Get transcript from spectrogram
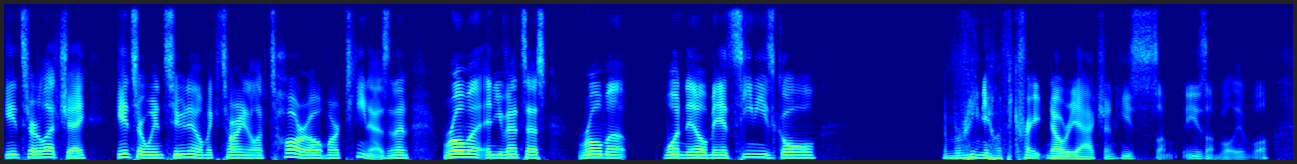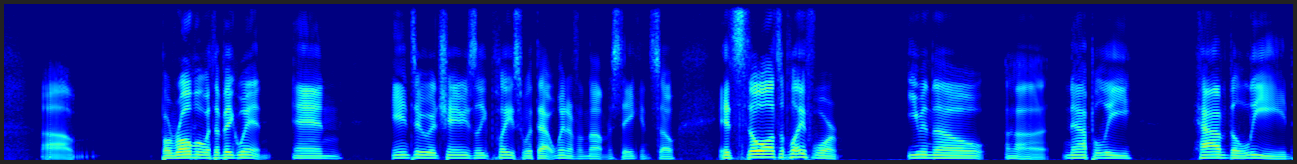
Inter Lecce. Inter win 2 0. Mkhitaryan, Lautaro, Martinez. And then Roma and Juventus. Roma 1 0. Mancini's goal. And Mourinho with a great no reaction. He's some, he's unbelievable. Um, but Roma with a big win and into a Champions League place with that win, if I'm not mistaken. So it's still all to play for, even though uh, Napoli have the lead.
